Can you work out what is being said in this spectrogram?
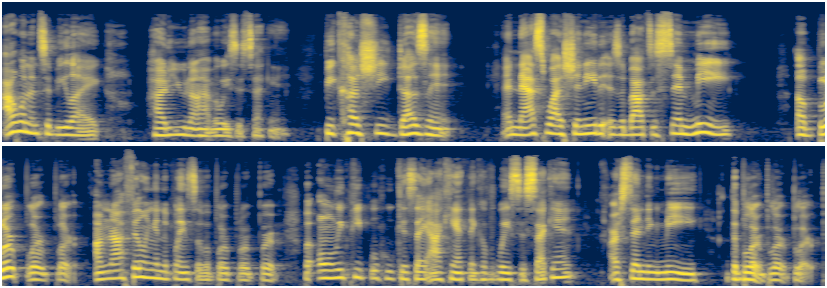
I wanted to be like, "How do you not have a wasted second? Because she doesn't, and that's why Shanita is about to send me a blurp blurp blurp. I'm not filling in the blanks of a blurp blurp blurp, but only people who can say I can't think of a wasted second are sending me the blurp blurp blurp.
